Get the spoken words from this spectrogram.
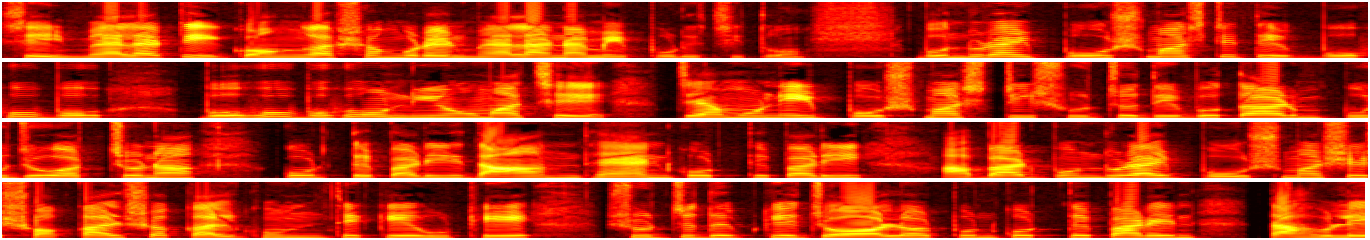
সেই মেলাটি গঙ্গাসাগরের মেলা নামে পরিচিত। বন্ধুরা, এই পৌষ মাসটিতে বহু বহু বহু বহু নিয়ম আছে। যেমন এই পৌষ মাসটি সূর্য দেবতার পুজো অর্চনা করতে পারি, দান ধ্যান করতে পারি। আবার বন্ধুরা, এই পৌষ মাসে সকাল সকাল ঘুম থেকে উঠে সূর্যদেবকে জল অর্পণ করতে পারেন। তাহলে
